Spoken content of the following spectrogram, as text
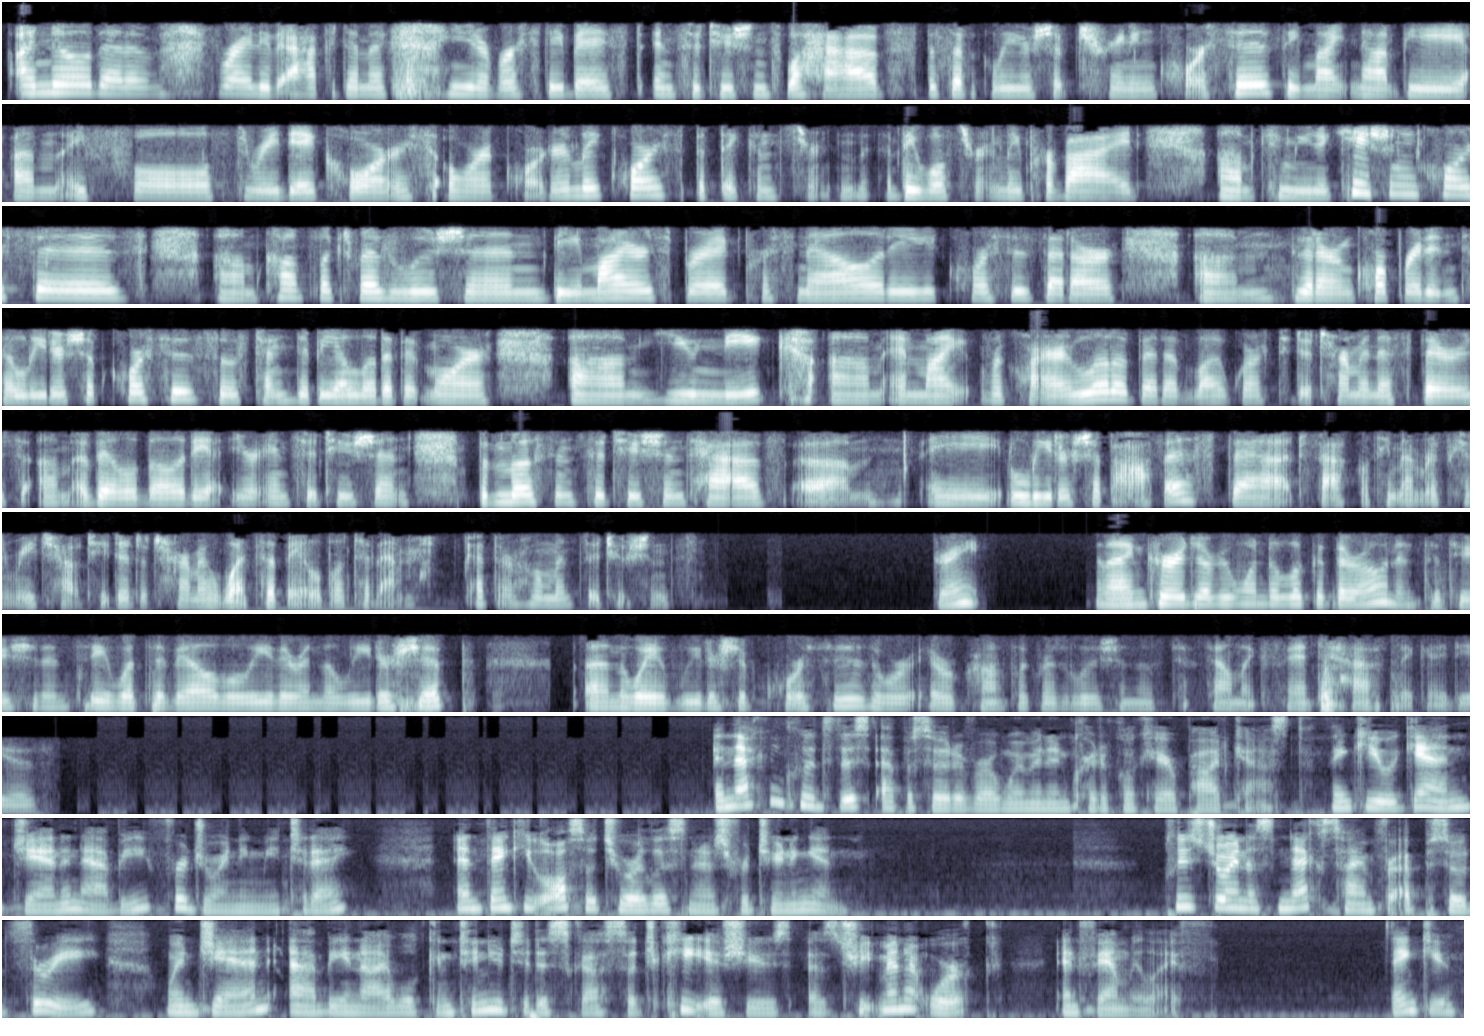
I know that a variety of academic university based institutions will have specific leadership training courses. They might not be um, a full three day course or a quarterly course, but they can certainly they will certainly provide um, communication courses, um, conflict resolution, the Myers Briggs personality courses that are um, that are incorporated into leadership courses. Those tend to be a little bit more um, unique um, and might require a little bit of legwork to determine if there's available availability at your institution, but most institutions have um, a leadership office that faculty members can reach out to to determine what's available to them at their home institutions. Great. And I encourage everyone to look at their own institution and see what's available either in the leadership in the way of leadership courses or, or conflict resolution. Those sound like fantastic ideas. And that concludes this episode of our Women in Critical Care podcast. Thank you again, Jan and Abby, for joining me today. And thank you also to our listeners for tuning in. Please join us next time for episode 3, when Jan, Abby, and I will continue to discuss such key issues as treatment at work and family life. Thank you.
